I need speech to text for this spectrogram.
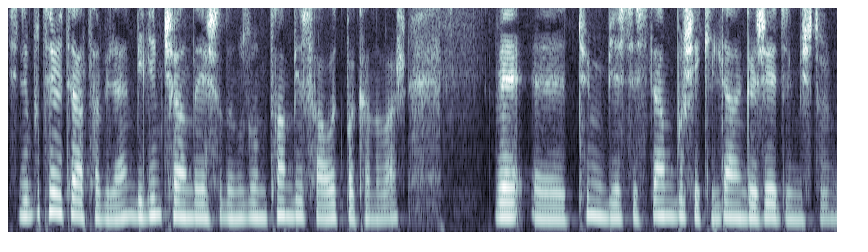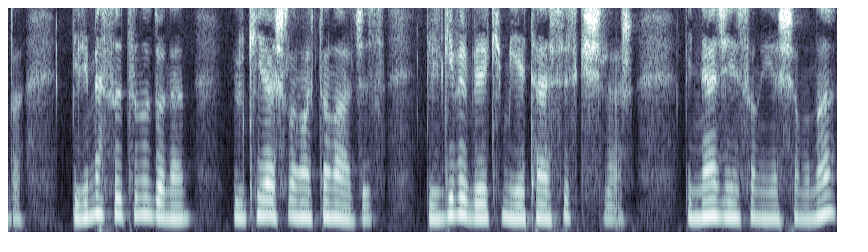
Şimdi bu tweet'i atabilen bilim çağında yaşadığımızı unutan bir sağlık bakanı var. Ve e, tüm bir sistem bu şekilde angaje edilmiş durumda. Bilime sırtını dönen, ülkeyi aşılamaktan aciz, bilgi ve birikimi yetersiz kişiler binlerce insanın yaşamını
